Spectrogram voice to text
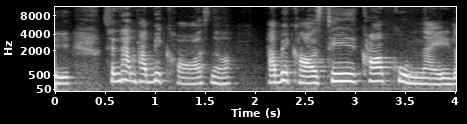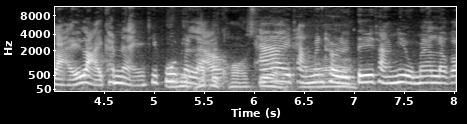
นี้ ฉันทำ Public Course เนอะ Public Course ที่ครอบคลุมในหลายหลายแขนงที่พูดมาแล้วมี Public Course ใช่ด้วยทั้งอ่า mentality ทั้ง human แล้วก็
